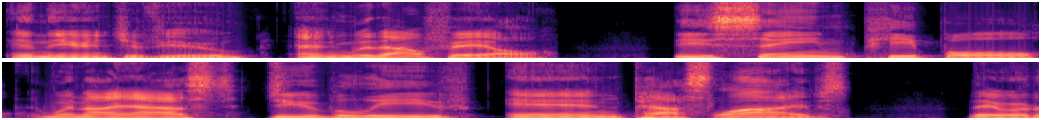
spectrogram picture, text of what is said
in the interview, and without fail, these same people, when I asked, Do you believe in past lives? they would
